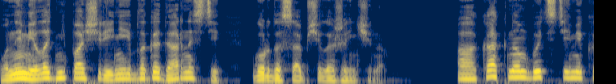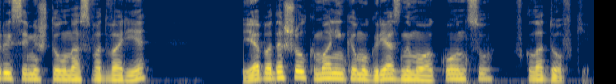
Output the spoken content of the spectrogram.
Он имел одни поощрения и благодарности, гордо сообщила женщина. А как нам быть с теми крысами, что у нас во дворе? Я подошел к маленькому грязному оконцу в кладовке.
